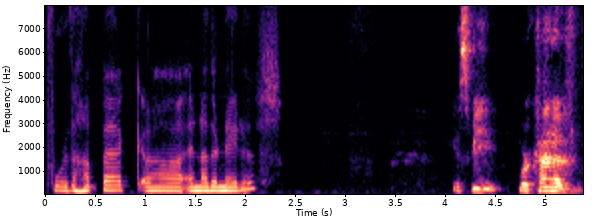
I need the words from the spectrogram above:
for the humpback uh, and other natives? Guess we we're kind of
